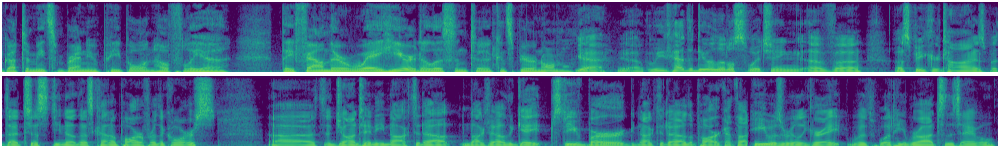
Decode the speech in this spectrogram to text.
Got to meet some brand new people, and hopefully, uh, they found their way here to listen to Conspiranormal. Yeah, yeah. We had to do a little switching of uh, of speaker times, but that's just you know that's kind of par for the course. Uh, John Tenney knocked it out, knocked it out of the gate. Steve Berg knocked it out of the park. I thought he was really great with what he brought to the table.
